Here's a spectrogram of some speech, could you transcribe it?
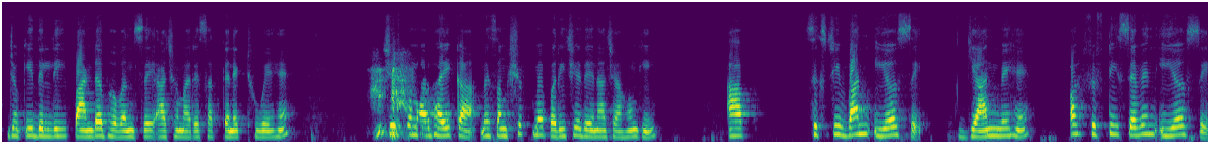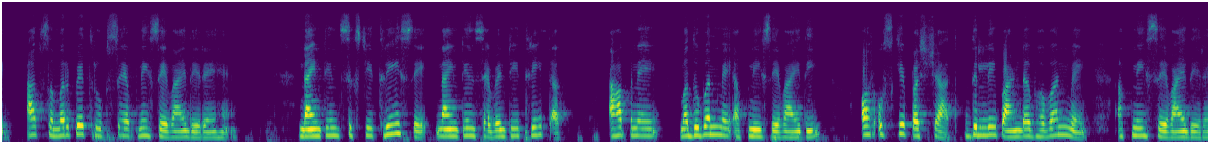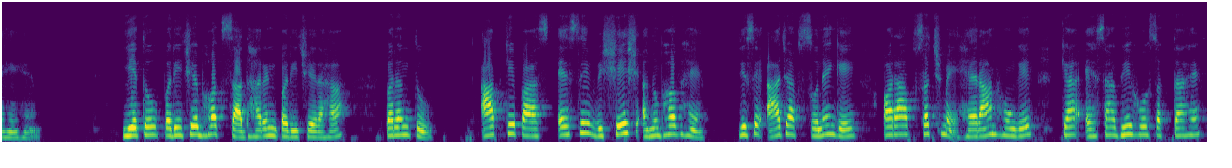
जो कि दिल्ली पांडव भवन से आज हमारे साथ कनेक्ट हुए हैं। शिव कुमार भाई का मैं संक्षिप्त में परिचय देना चाहूँगी। आप 61 इयर्स से ज्ञान में हैं और 57 इयर्स से आप समर्पित रूप से अपनी सेवाएँ दे रहे हैं। 1963 से 1973 तक आपने मधुबन में अपनी सेवाएँ दी और उसके पश्चात दिल्ली पांडव भवन में अपनी सेवाएँ दे रहे हैं। ये तो परिचय बहुत साधारण परिचय रहा परंतु आपके पास ऐसे विशेष अनुभव हैं जिसे आज आप सुनेंगे और आप सच में हैरान होंगे, क्या ऐसा भी हो सकता है?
